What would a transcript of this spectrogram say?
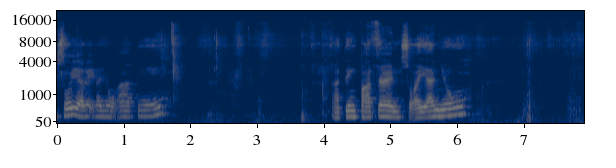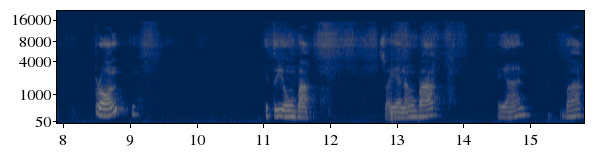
So, yari na yung ating ating pattern. So, ayan yung front. Ito yung back. So, ayan ang back. Ayan, back.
